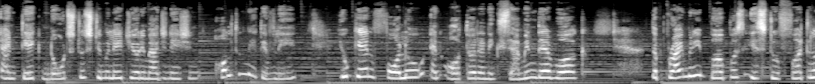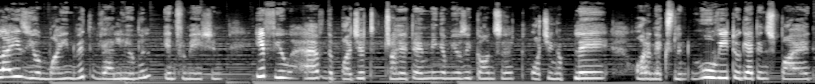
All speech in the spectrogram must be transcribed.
and take notes to stimulate your imagination. Alternatively, you can follow an author and examine their work. The primary purpose is to fertilize your mind with valuable information if you have the budget, try attending a music concert, watching a play, or an excellent movie to get inspired.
